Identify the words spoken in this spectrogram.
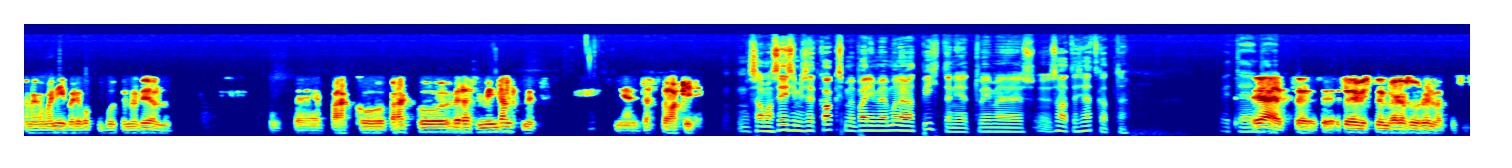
meeskonnaga ma nii palju kokku puutunud ei olnud. et paraku, paraku vedasid mind alt need nii-öelda slovakid samas esimesed kaks me panime mõlemad pihta, nii et võime saates jätkata. ja, et see, see, see vist on väga suur üllatus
